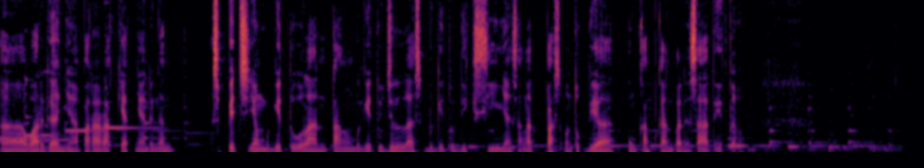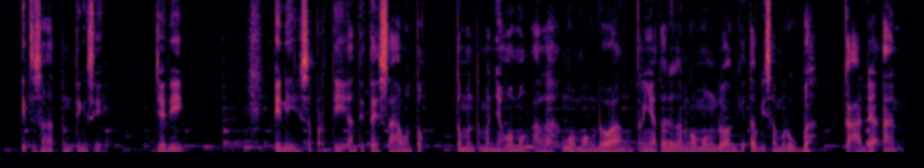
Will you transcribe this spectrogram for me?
uh, warganya para rakyatnya dengan speech yang begitu lantang, begitu jelas, begitu diksinya sangat pas untuk dia ungkapkan pada saat itu. Itu sangat penting sih. Jadi ini seperti antitesa untuk teman-teman yang ngomong Allah ngomong doang. Ternyata dengan ngomong doang kita bisa merubah keadaan.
